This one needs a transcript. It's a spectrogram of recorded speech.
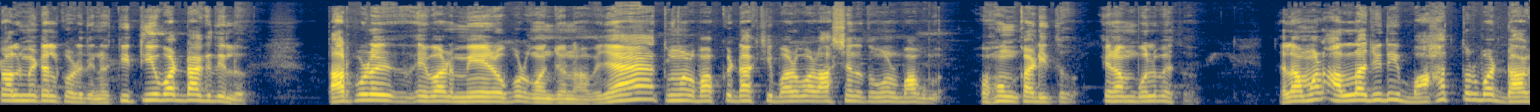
টলমেটাল করে দিলাম, তৃতীয়বার ডাক দিল তারপরে এবার মেয়ের ওপর গঞ্জনা হবে যে হ্যাঁ তোমার বাপকে ডাকছি, বারবার আসছে না, তোমার বাপ অহংকারী তো এরম বলবে তো। তাহলে আমার আল্লাহ যদি বাহাত্তর বার ডাক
